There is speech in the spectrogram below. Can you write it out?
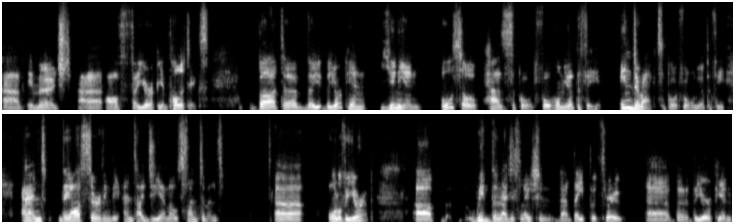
have emerged uh, of uh, European politics. But uh, the, the European Union also has support for homeopathy, indirect support for homeopathy, and they are serving the anti GMO sentiment uh, all over Europe uh, with the legislation that they put through uh, the, the European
